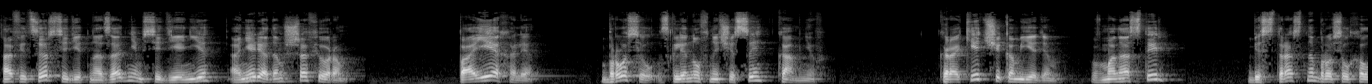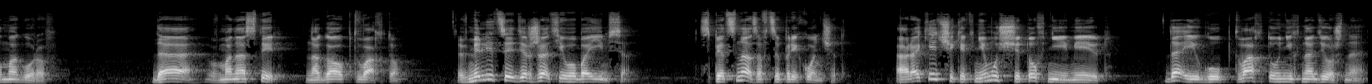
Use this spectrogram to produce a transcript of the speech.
Офицер сидит на заднем сиденье, а не рядом с шофером. «Поехали!» – бросил, взглянув на часы, Камнев. «К ракетчикам едем? В монастырь?» Бесстрастно бросил Холмогоров. «Да, в монастырь, на гауптвахту. В милиции держать его боимся. Спецназовцы прикончат. А ракетчики к нему счетов не имеют. Да и гауптвахта у них надежная.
